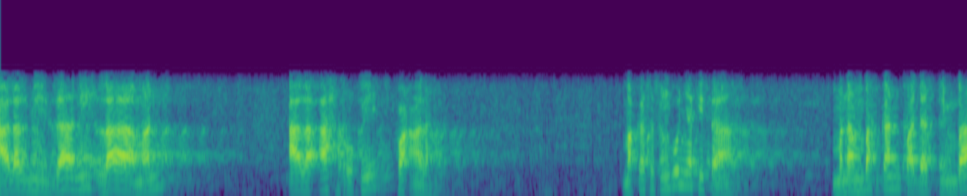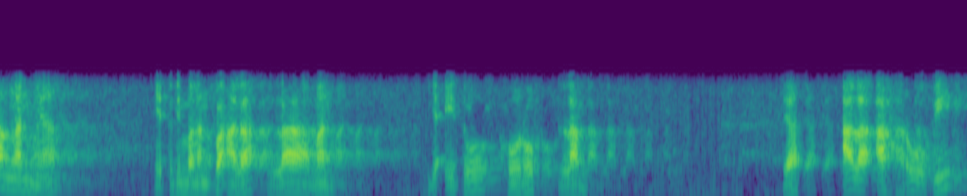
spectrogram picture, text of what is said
alal mizani laman ala ahrufi fa'ala. Maka sesungguhnya kita menambahkan pada timbangannya yaitu timbangan fa'ala laman yaitu huruf lam. Ya ala ahrufi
